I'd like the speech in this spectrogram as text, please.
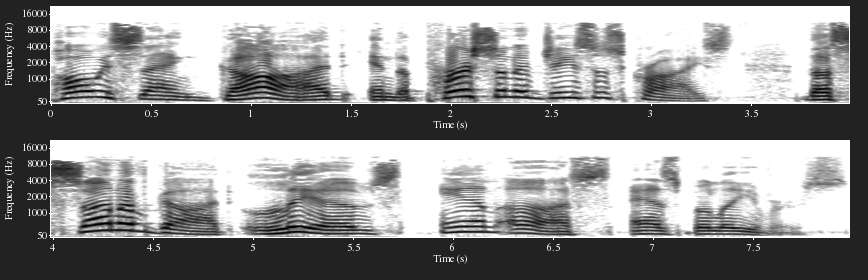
Paul is saying God, in the person of Jesus Christ, the Son of God, lives in us as believers.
